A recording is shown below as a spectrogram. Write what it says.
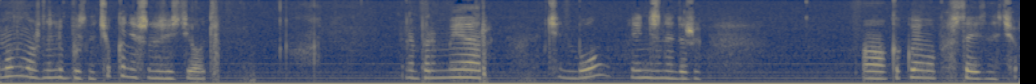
ну, можно любой значок, конечно же, сделать. Например, чинбол. Я не знаю даже. А, какой ему поставить значок?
